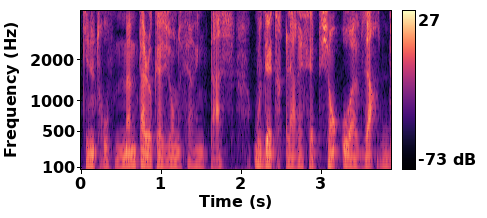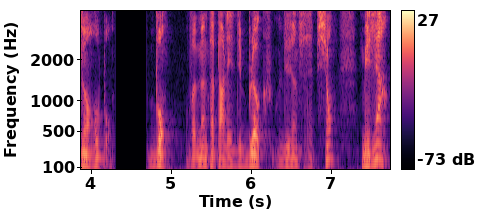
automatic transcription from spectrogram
qui ne trouve même pas l'occasion de faire une passe ou d'être à la réception au hasard d'un rebond. Bon, on va même pas parler des blocs ou des interceptions, mais là,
